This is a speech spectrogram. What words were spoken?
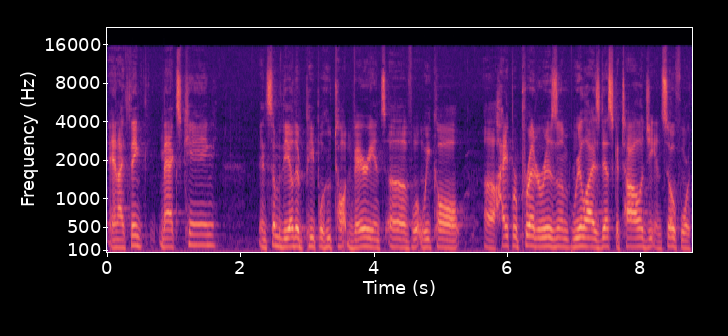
and I think Max King and some of the other people who taught variants of what we call uh, hyperpreterism, realized eschatology, and so forth,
